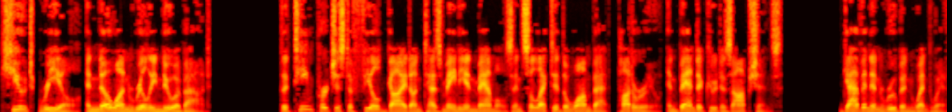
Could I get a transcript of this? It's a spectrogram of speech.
cute, real, and no one really knew about. The team purchased a field guide on Tasmanian mammals and selected the wombat, Potoroo, and bandicoot as options. Gavin and Rubin went with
